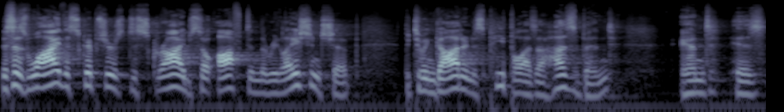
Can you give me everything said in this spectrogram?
This is why the scriptures describe so often the relationship between God and his people as a husband and his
